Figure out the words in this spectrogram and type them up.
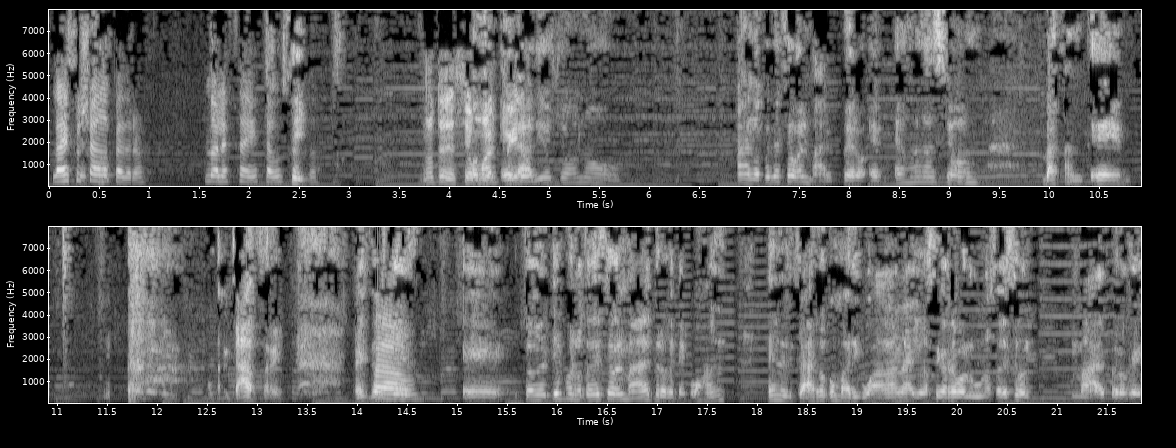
¿La has escuchado, Pedro? No le está, está gustando. No te deseo mal, pero... adiós yo no... Ah, no te deseo el mal, pero es, una canción bastante... cafre. Entonces, eh, todo el tiempo no te deseo el mal, pero que te cojan en el carro con marihuana, yo así que revolú, no el mal, pero que,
